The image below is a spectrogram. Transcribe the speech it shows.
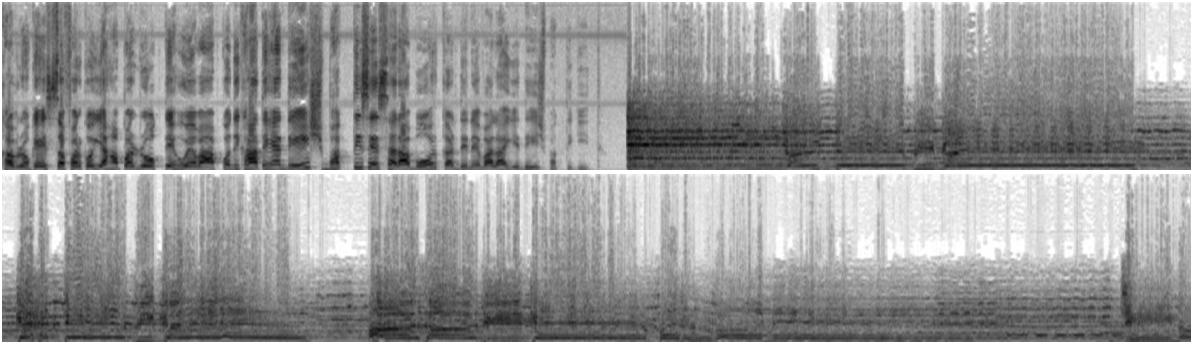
खबरों के इस सफ़र को यहाँ पर रोकते हुए अब आपको दिखाते हैं देशभक्ति से सराबोर कर देने वाला ये देशभक्ति गीत। कहते भी गए कहते भी गए आज़ादी जीना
